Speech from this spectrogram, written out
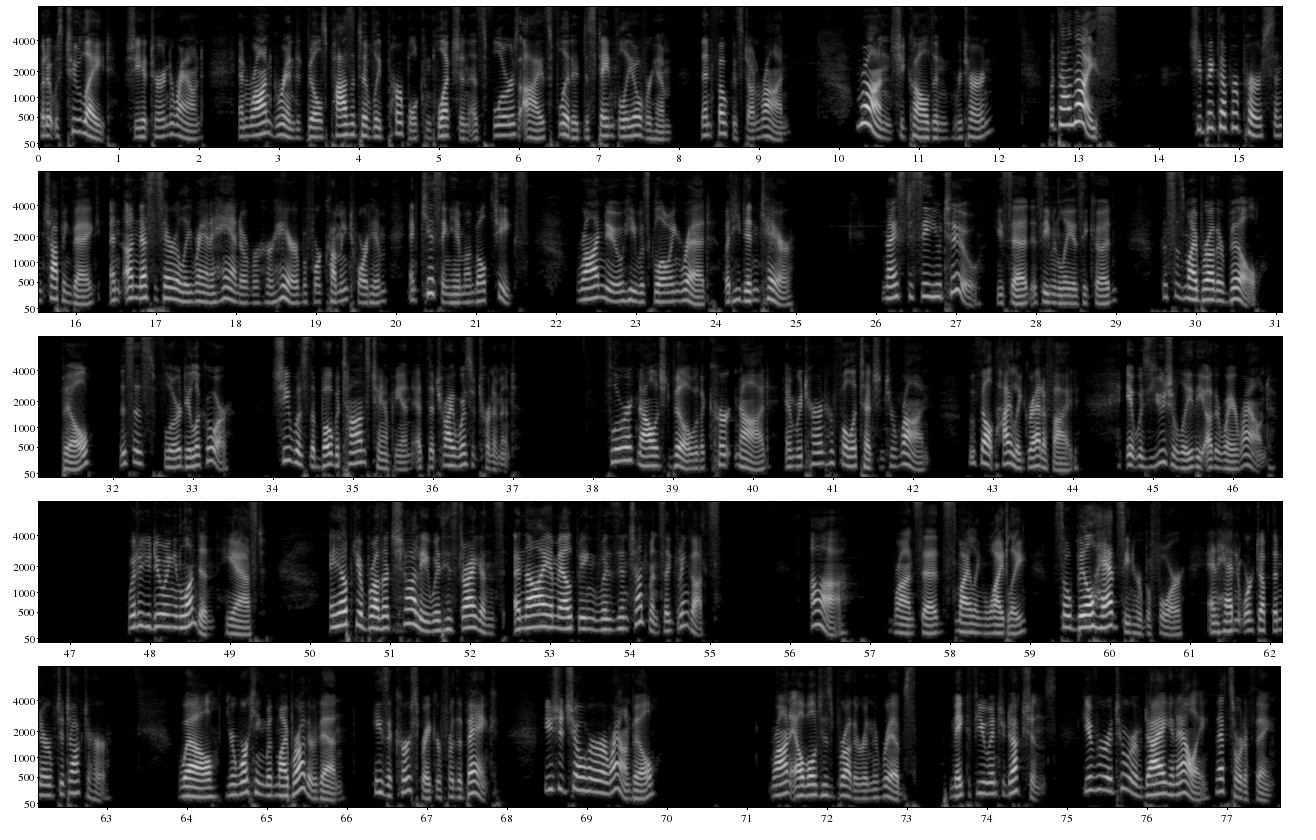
But it was too late. She had turned around, and Ron grinned at Bill's positively purple complexion as Fleur's eyes flitted disdainfully over him, then focused on Ron. Ron, she called in return. But how nice! She picked up her purse and shopping bag, and unnecessarily ran a hand over her hair before coming toward him and kissing him on both cheeks. Ron knew he was glowing red, but he didn't care. Nice to see you too, he said as evenly as he could. This is my brother Bill. Bill, this is Fleur Delacour. She was the Beauxbatons champion at the Triwizard Tournament. Fleur acknowledged Bill with a curt nod and returned her full attention to Ron, who felt highly gratified. It was usually the other way around. What are you doing in London? he asked. I helped your brother Charlie with his dragons, and now I am helping with enchantments at Gringotts. Ah, Ron said, smiling widely. So Bill had seen her before, and hadn't worked up the nerve to talk to her. Well, you're working with my brother then. He's a curse breaker for the bank. You should show her around, Bill. Ron elbowed his brother in the ribs. Make a few introductions. Give her a tour of Diagon Alley, that sort of thing.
